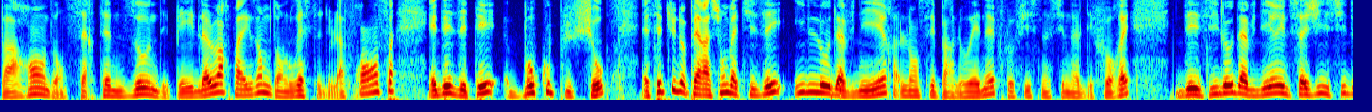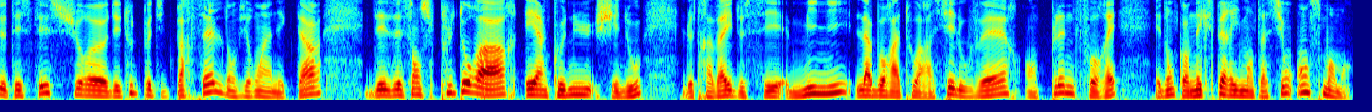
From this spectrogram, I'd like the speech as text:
par an dans certaines zones des pays de la Loire par exemple, dans l'ouest de la France, et des étés beaucoup plus chauds. c'est une opération baptisée Îlots d'avenir, lancée par l'ONF, l'Office national des forêts. Des îlots d'avenir, il s'agit ici de tester sur euh, des toutes petites parcelles d'environ un hectare, des essences plutôt rares et inconnues chez nous. Le travail de ces mini-laboratoires à ciel ouvert en pleine forêt est donc en expérimentation en ce moment.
